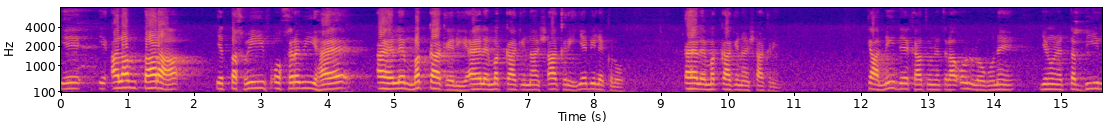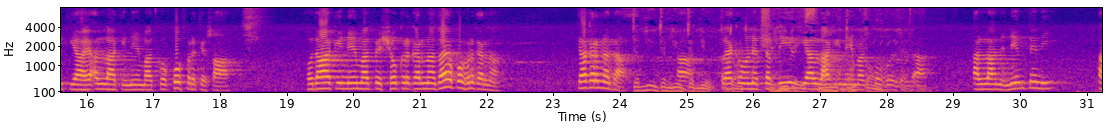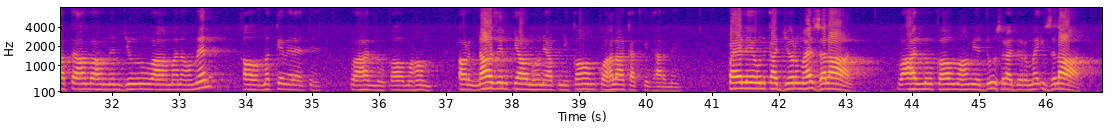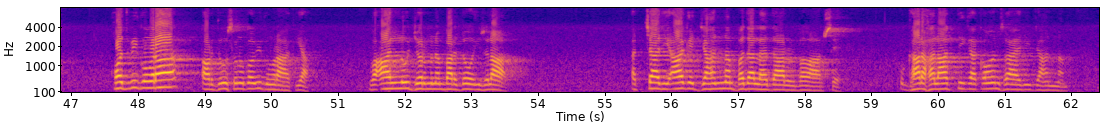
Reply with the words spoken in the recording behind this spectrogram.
یہ علم تارا یہ تخویف اخروی ہے اہل مکہ کے لیے۔ اہل مکہ کی نا شاکری یہ بھی لکھ لو۔ اہل مکہ کی نا شاکری کیا نہیں دیکھا تو نے ترا ان لوگوں نے جنہوں نے تبدیل کیا ہے اللہ کی نعمت کو کفر کے ساتھ۔ خدا کی نعمت پہ شکر کرنا تھا یا کفر کرنا؟ کیا کرنا تھا؟ Www. لیکن انہوں نے تبدیل کیا اللہ کی نعمت کو۔ اللہ نے نعمتیں دی۔ اطام من جو وامن من قوم مکے میں رہتے ہیں. وحل قوم اور نازل کیا انہوں نے اپنی قوم کو ہلاکت کے گھر میں. پہلے ان کا جرم ہے زلال. وہ قوم ہم یہ دوسرا جرم ہے اضلاع خود بھی گمراہ اور دوسروں کو بھی گمراہ کیا. وہ جرم نمبر دو اضلاع اچھا جی آگے جہنم بدل ہے دار البوار سے. گھر ہلاکتی کا کون سا ہے جی جہنم؟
